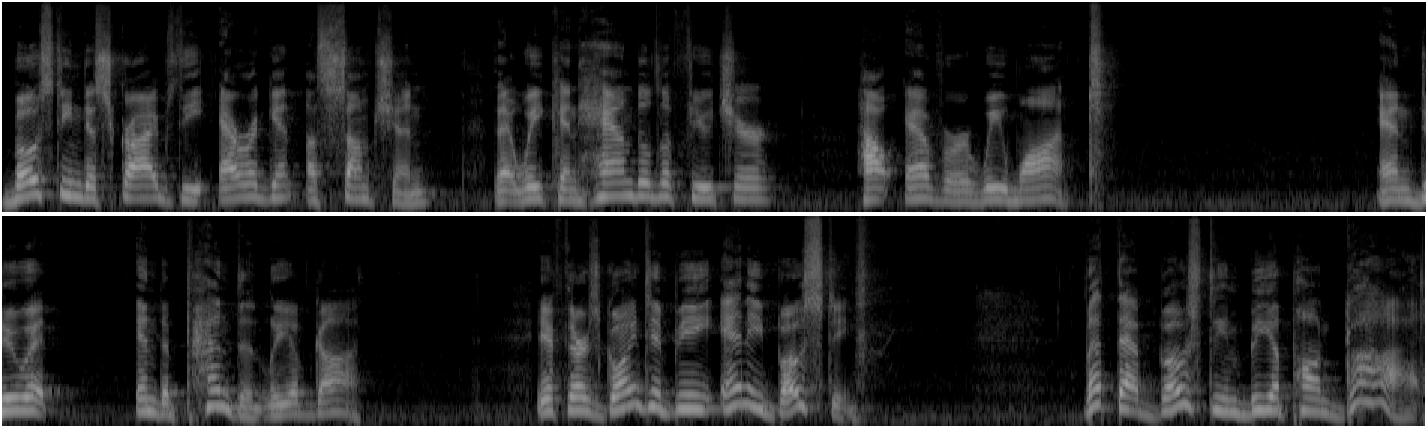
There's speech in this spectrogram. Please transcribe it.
Boasting describes the arrogant assumption that we can handle the future however we want and do it independently of God. If there's going to be any boasting, let that boasting be upon God,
